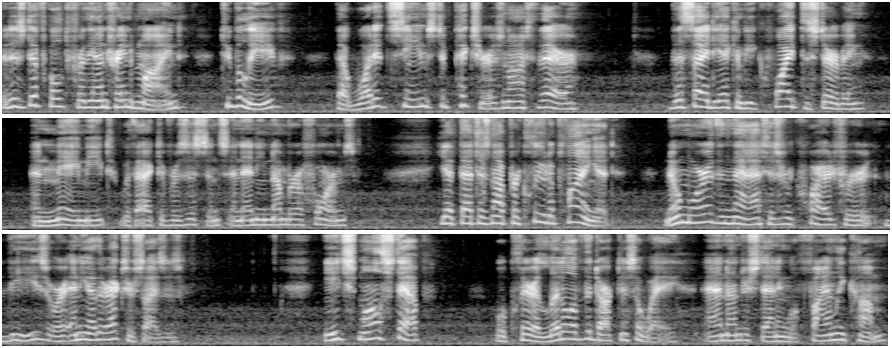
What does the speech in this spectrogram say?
It is difficult for the untrained mind to believe that what it seems to picture is not there. This idea can be quite disturbing and may meet with active resistance in any number of forms. Yet that does not preclude applying it. No more than that is required for these or any other exercises. Each small step will clear a little of the darkness away, and understanding will finally come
